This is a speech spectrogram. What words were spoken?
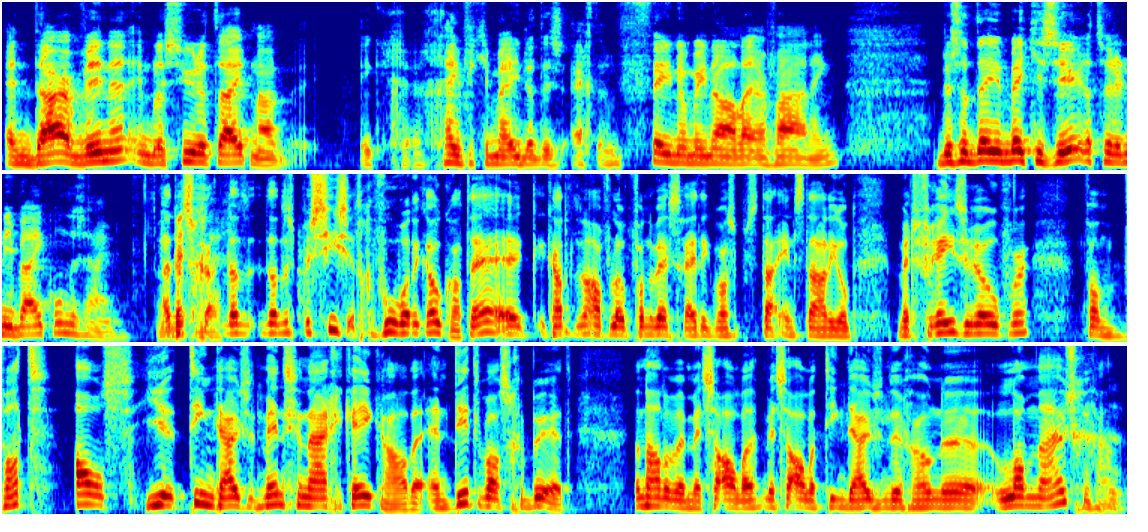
En daar winnen in blessuretijd. Nou, ik ge- geef het je mee. Dat is echt een fenomenale ervaring. Dus dat deed een beetje zeer dat we er niet bij konden zijn. Ja, dat, is, dat, dat is precies het gevoel wat ik ook had. Hè. Ik, ik had het in de afloop van de wedstrijd. Ik was in het stadion met vrees erover. Van wat als hier 10.000 mensen naar gekeken hadden. En dit was gebeurd. Dan hadden we met z'n allen, met z'n allen tienduizenden gewoon eh, lam naar huis gegaan.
